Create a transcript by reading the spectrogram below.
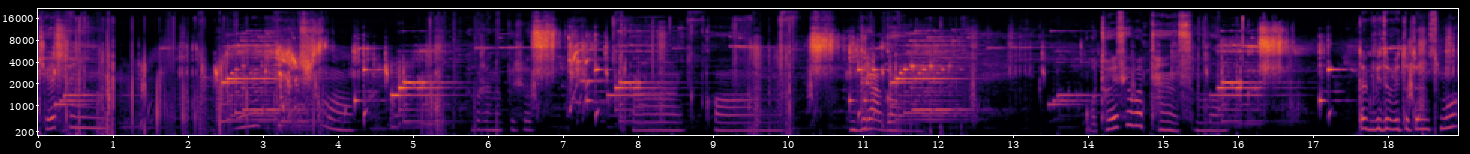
Gdzie ten... Może napiszę... Dragon... Dragon. O, to jest chyba ten smok. Tak, widzowie, to ten smok.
